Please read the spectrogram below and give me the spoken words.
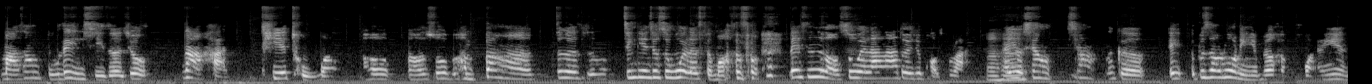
马上不吝惜的就呐喊贴图啊，然后然后说很棒啊，这个什么今天就是为了什么，什么类似那种数位啦啦队就跑出来。嗯、还有像像那个，哎，不知道若琳有没有很怀念，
